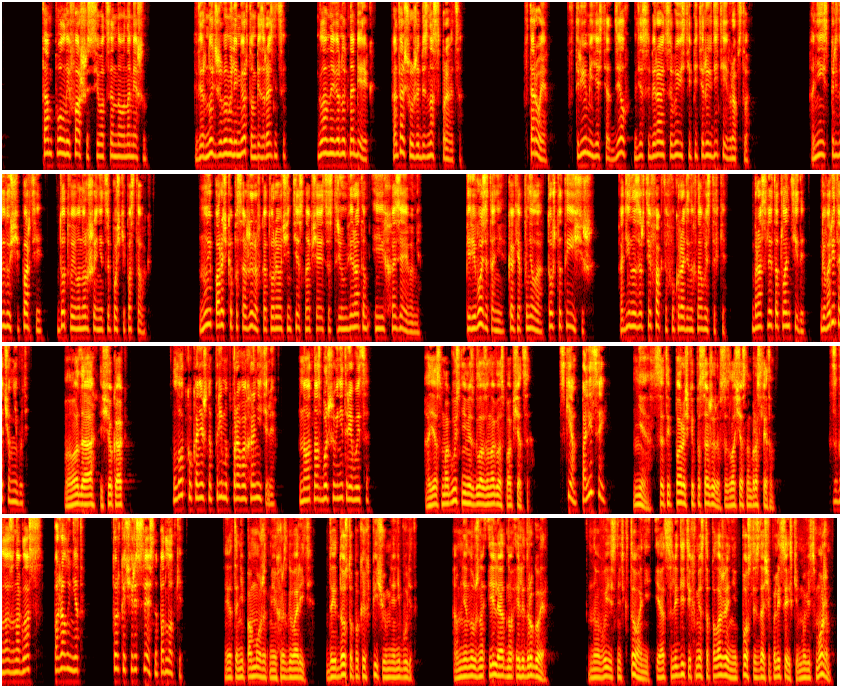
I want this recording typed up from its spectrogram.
Там полный фарш из всего ценного намешан. Вернуть живым или мертвым без разницы. Главное вернуть на берег, а дальше уже без нас справиться. Второе. В Триуме есть отдел, где собираются вывести пятерых детей в рабство. Они из предыдущей партии, до твоего нарушения цепочки поставок. Ну и парочка пассажиров, которые очень тесно общаются с Триумвиратом и их хозяевами. Перевозят они, как я поняла, то, что ты ищешь. Один из артефактов, украденных на выставке. Браслет Атлантиды. Говорит о чем-нибудь? О, да, еще как. Лодку, конечно, примут правоохранители, но от нас большего не требуется. А я смогу с ними с глазу на глаз пообщаться? С кем? Полицией? Не, с этой парочкой пассажиров со злосчастным браслетом. С глазу на глаз? Пожалуй, нет. Только через связь на подлодке. Это не поможет мне их разговорить. Да и доступа к их пичу у меня не будет. А мне нужно или одно, или другое. Но выяснить, кто они, и отследить их местоположение после сдачи полицейским мы ведь сможем?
